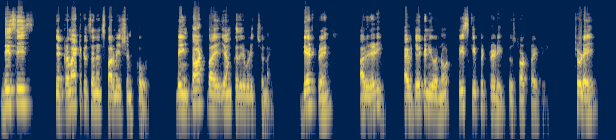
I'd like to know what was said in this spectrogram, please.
This is a grammatical sentence formation course being taught by M. Kadirivadi Chennai. Dear friends, are you ready? Have you taken your note? Please keep it ready to start writing. Today,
